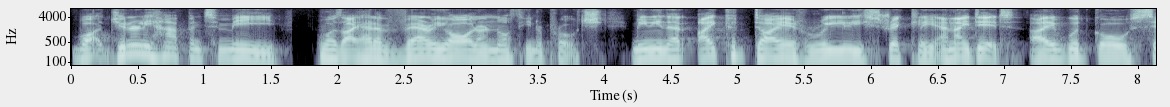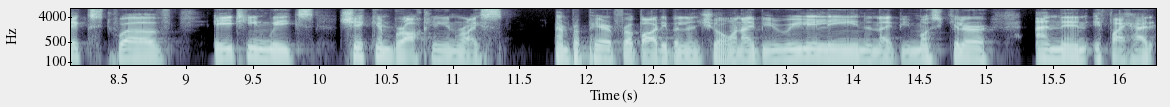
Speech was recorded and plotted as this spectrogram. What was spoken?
What generally happened to me was I had a very all or nothing approach, meaning that I could diet really strictly. And I did. I would go 6, 12, 18 weeks, chicken, broccoli, and rice and prepare for a bodybuilding show. And I'd be really lean and I'd be muscular. And then if I had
